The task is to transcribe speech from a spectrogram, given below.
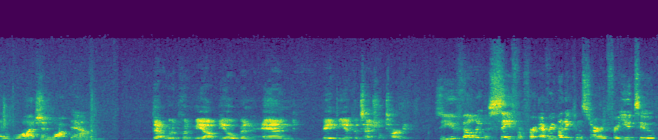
and watch him walk down? That would have put me out in the open and made me a potential target. So you felt it was safer for everybody concerned for you to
